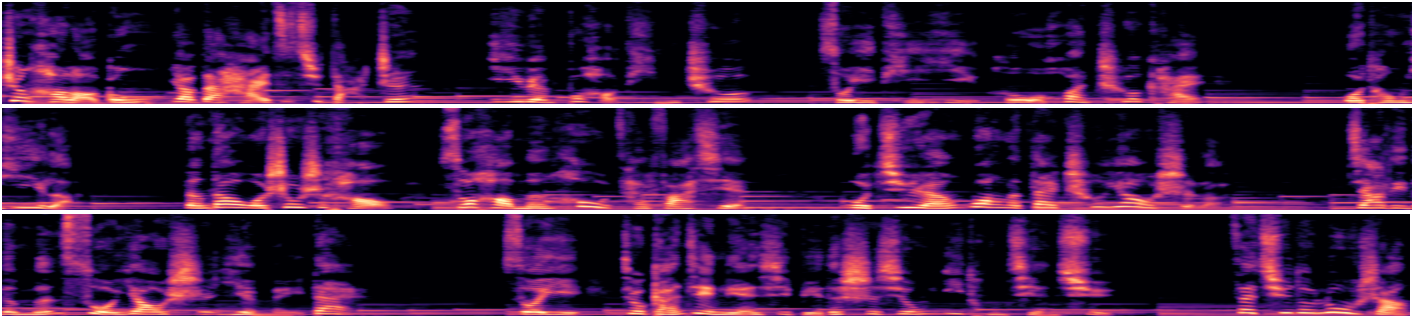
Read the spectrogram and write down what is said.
正好老公要带孩子去打针，医院不好停车，所以提议和我换车开。我同意了。等到我收拾好、锁好门后，才发现我居然忘了带车钥匙了，家里的门锁钥匙也没带，所以就赶紧联系别的师兄一同前去。在去的路上，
